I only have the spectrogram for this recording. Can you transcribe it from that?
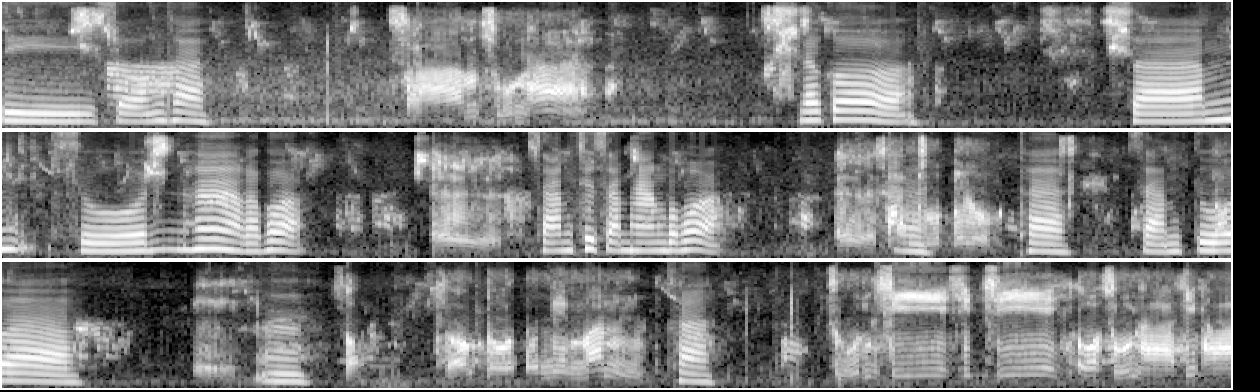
สี่สองค่ะ สามศูนย์ห้าแล้วก็สามศูนย์ห้าค่ะพ่อเออ สามชุดสามหางบ่พ่อ เออสามชุดนะลูกค่ะสามตัวเอออ่าสองสองตัวตัวเน้นมันค่ะศูนย์สี่สิบสี่โอ้ศูนย์ห้าสิบห้า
